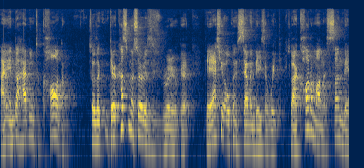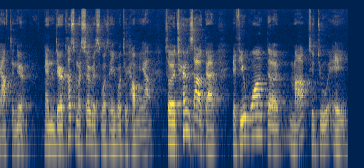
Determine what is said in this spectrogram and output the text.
I end up having to call them. So the, their customer service is really good. They actually open seven days a week. So I called them on a Sunday afternoon and their customer service was able to help me out. So it turns out that if you want the mop to do a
